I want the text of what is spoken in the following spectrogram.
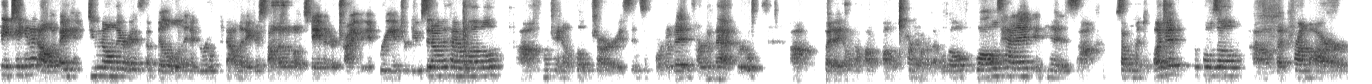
They've taken it out. I do know there is a bill in a group now that I just found out about today that are trying to reintroduce it on the federal level, um, which I know Klobuchar is in support of it and part of that group. Um, but I don't know how, how, how far that will go. Walz had it in his um, supplemental budget proposal, um, but from our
